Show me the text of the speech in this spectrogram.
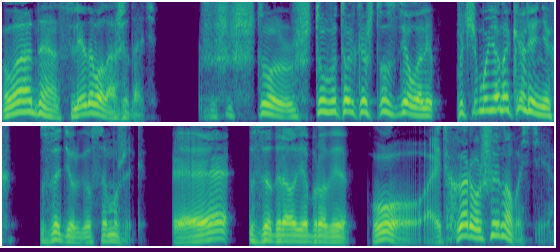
Ладно, следовало ожидать. «Что? Что вы только что сделали? Почему я на коленях?» — задергался мужик э задрал я брови. «О, а это хорошие новости.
